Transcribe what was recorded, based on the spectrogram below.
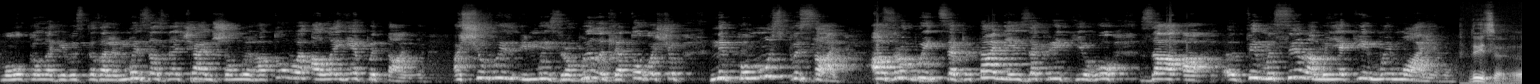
мого колеги ви сказали, ми зазначаємо, що ми готові, але є питання. А що ви і ми зробили для того, щоб не комусь писати, а зробити це питання і закрити його за тими силами, які ми маємо? Дивіться, е,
